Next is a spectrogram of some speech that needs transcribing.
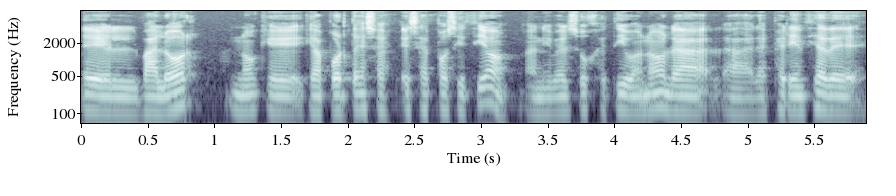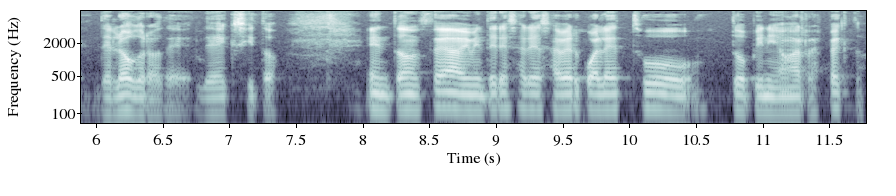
el valor ¿no? que, aporta esa, esa, exposición a nivel subjetivo, ¿no? la, la, experiencia de, logro, de, éxito. Entonces, a mí me interesaría saber cuál es tu, tu opinión al respecto.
